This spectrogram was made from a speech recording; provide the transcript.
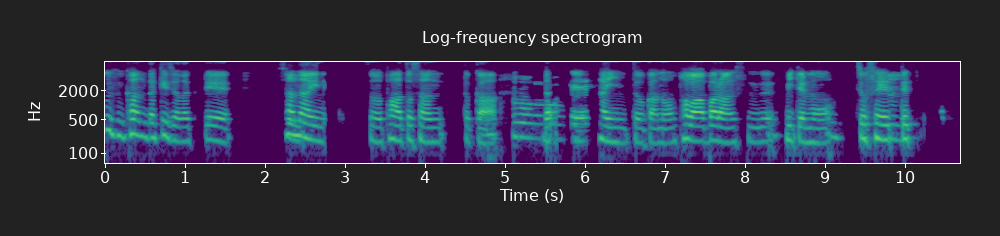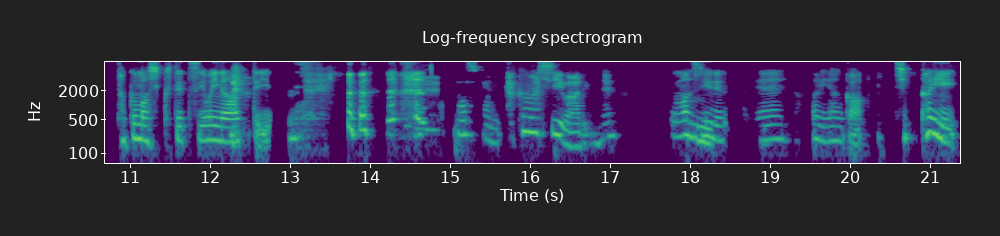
夫婦間だけじゃなくて、社内のそのパートさんとか、男性社員とかのパワーバランス見ても、女性ってたくましくて強いなっていう。確かに、たくましいはあるよね。たくましいですね。やっぱりなんか、しっかり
